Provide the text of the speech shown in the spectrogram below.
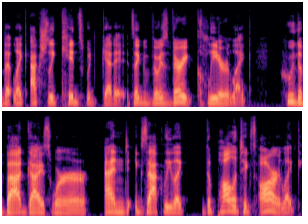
that like actually kids would get it. It's like it was very clear like who the bad guys were and exactly like the politics are like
